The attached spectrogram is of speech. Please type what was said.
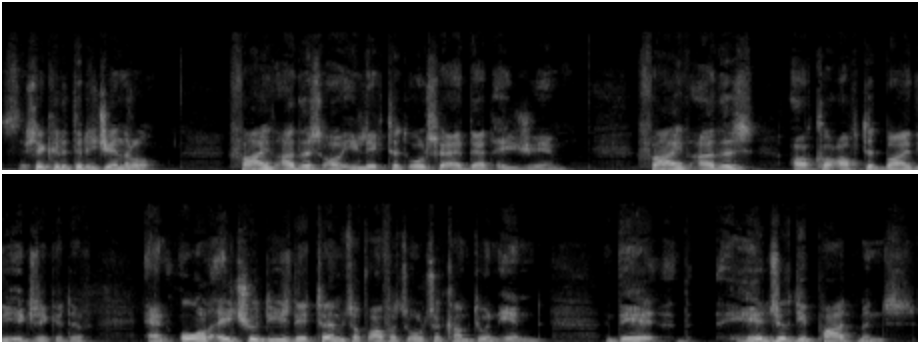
secretary general. Five others are elected also at that AGM. Five others are co opted by the executive. And all HODs, their terms of office also come to an end. Their heads of departments,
